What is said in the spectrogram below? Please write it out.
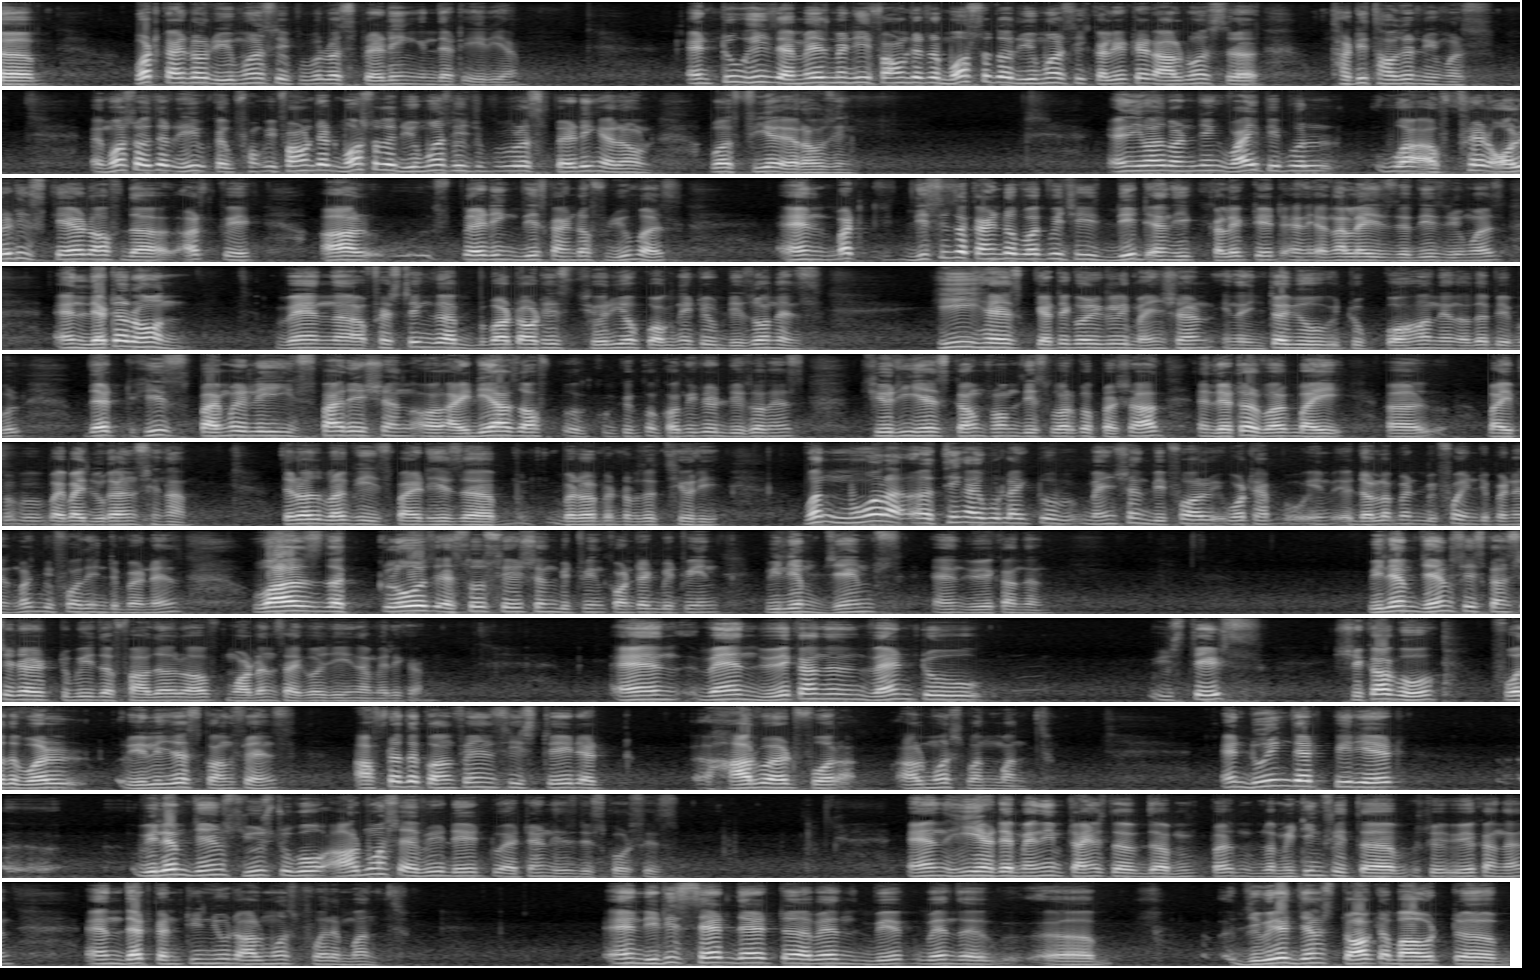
what kind of rumors people were spreading in that area. And to his amazement he found that most of the rumors he collected almost uh, 30,000 rumors and most of the he, we found that most of the rumors which people were spreading around were fear arousing. And he was wondering why people who are afraid already scared of the earthquake are spreading these kind of rumors. And but this is the kind of work which he did and he collected and analyzed these rumors. And later on when uh, Festinger brought out his theory of cognitive dissonance, he has categorically mentioned in the interview to Cohen and other people that his primarily inspiration or ideas of uh, cognitive dissonance theory has come from this work of Prasad and later work by uh, by by, by Durganand Sinha. That was work he inspired his uh, development of the theory. One more uh, thing I would like to mention before what happened in development before independence, much before the independence was the close association between contact between William James and Vivekanand. William James is considered to be the father of modern psychology in America. And when Vivekanand went to states Chicago for the World Religious Conference, after the conference he stayed at Harvard for almost one month. And during that period, uh, William James used to go almost every day to attend his discourses. And he had many times the, the, the meetings with uh, Vivekanand and that continued almost for a month. And it is said that uh, when, when the uh, William James talked about uh,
